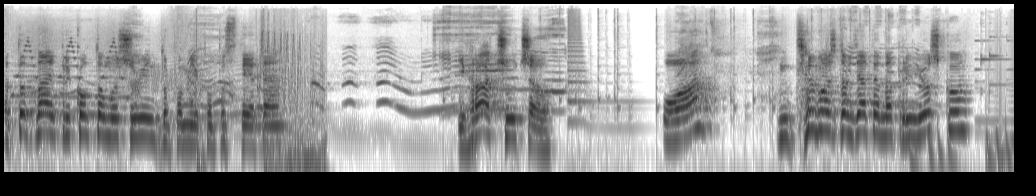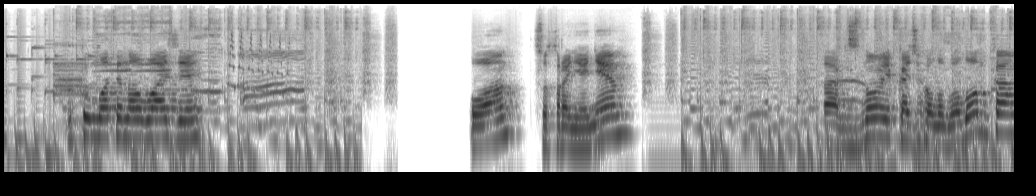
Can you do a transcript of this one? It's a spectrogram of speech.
А тут навіть прикол в тому, що він допоміг опустити. Ігра чучел. О! Це можна взяти на прев'юшку. Ту мати на увазі. О, сохранення. Так, знову якась головоломка.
